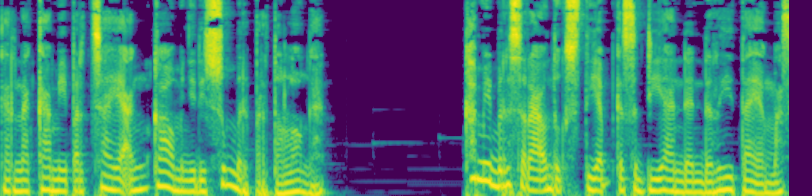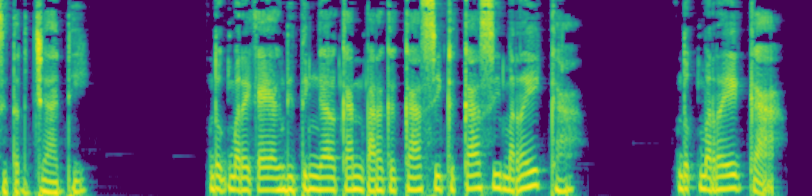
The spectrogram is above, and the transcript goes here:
Karena kami percaya Engkau menjadi sumber pertolongan. Kami berserah untuk setiap kesedihan dan derita yang masih terjadi. Untuk mereka yang ditinggalkan para kekasih-kekasih mereka. Untuk mereka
